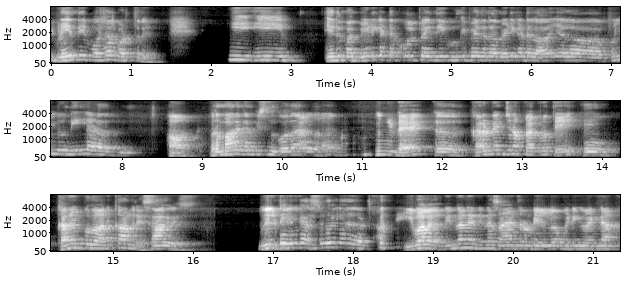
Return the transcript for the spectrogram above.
ఇప్పుడు ఏంది? వర్షాలు పడుతున్నాయి. ఈ ఈ ఏది మా మేడిగడ్డ కూలిపోయింది కుంగిపోయింది అన్న మేడిగడ్డలా ఇలా ఫుల్ నీళ్ళు బ్రహ్మాండంగా కనిపిస్తుంది గోదావరి. అంటే కరుణించిన ప్రకృతి అని కాంగ్రెస్. కాంగ్రెస్ వీళ్ళు అంటే వీళ్ళకి అసలు లేదు. ఇవాళ నిన్ననే నిన్న సాయంత్రం ఢిల్లీలో మీటింగ్ పెట్టిన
